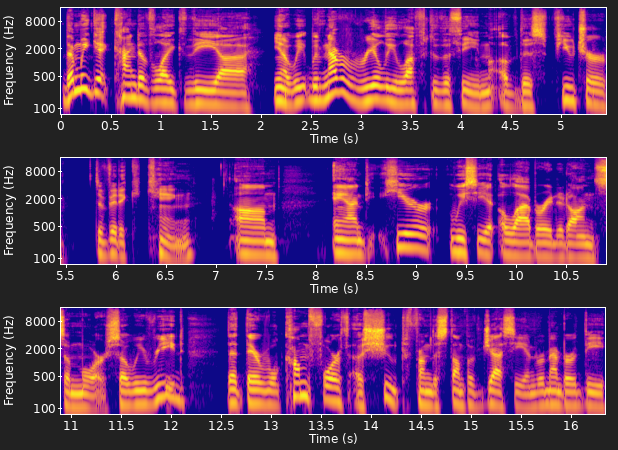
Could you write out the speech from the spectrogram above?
then we get kind of like the uh, you know we we've never really left the theme of this future Davidic king. Um, and here we see it elaborated on some more. So we read that there will come forth a shoot from the stump of Jesse. And remember, the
